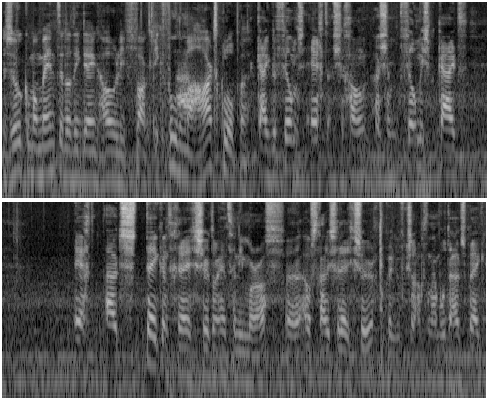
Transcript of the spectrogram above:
zulke momenten dat ik denk, holy fuck, ik voelde Ah. mijn hart kloppen. Kijk, de film is echt, als je, gewoon, als je hem filmisch bekijkt, echt uitstekend geregisseerd door Anthony Maras, eh, Australische regisseur. Ik weet niet of ik zijn achternaam moet uitspreken.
